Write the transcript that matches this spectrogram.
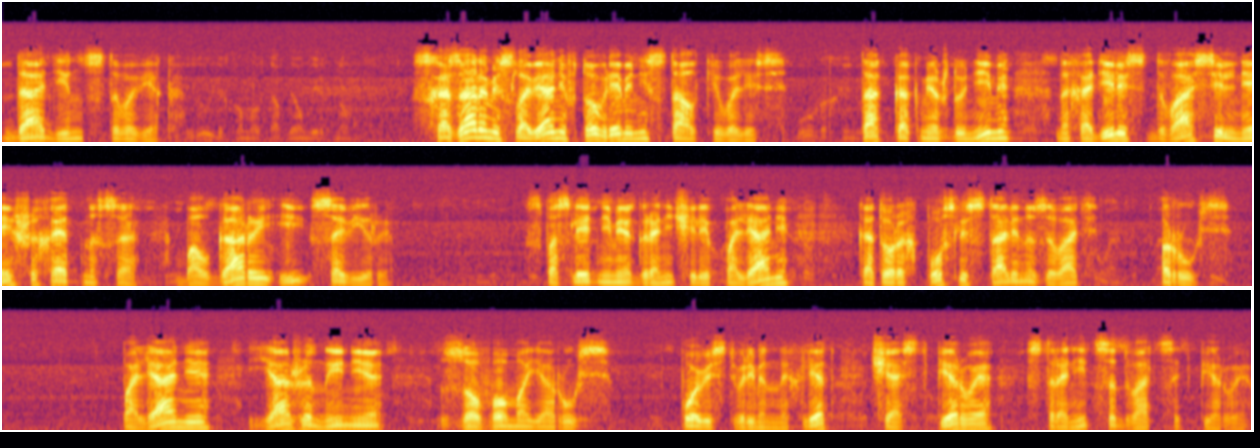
до XI века. С хазарами славяне в то время не сталкивались, так как между ними находились два сильнейших этноса – болгары и савиры. С последними граничили поляне, которых после стали называть Русь. Поляне, я же ныне зово моя Русь. Повесть временных лет, часть первая, страница 21.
